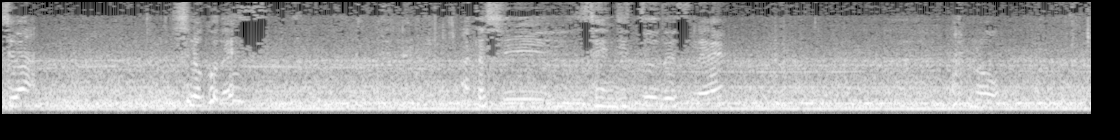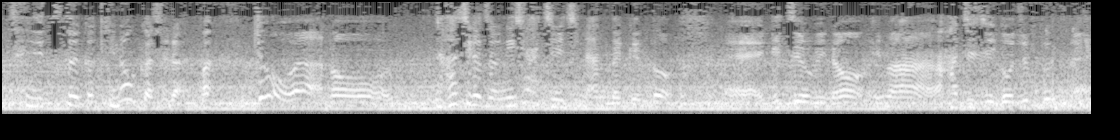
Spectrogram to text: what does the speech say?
にちは。しのこです。私先日ですね。あの先日というか昨日かしら、まあ、今日はあの8月の28日なんだけど、えー月曜日の今8時50分ぐらい。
